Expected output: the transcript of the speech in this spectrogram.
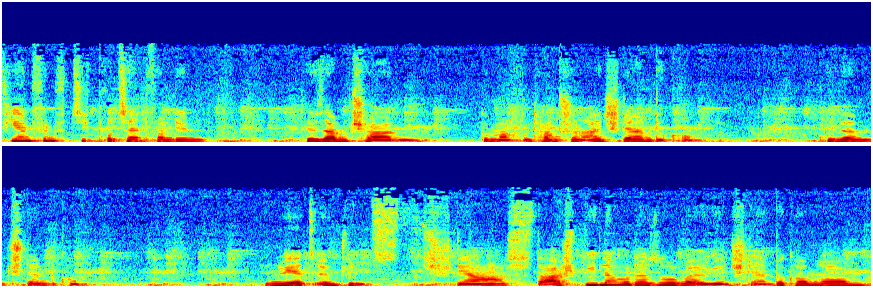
54 Prozent von den Gesamtschaden gemacht und haben schon einen Stern bekommen. Cool, wir haben einen Stern bekommen. Sind wir jetzt irgendwie ein Star Starspieler oder so, weil wir einen Stern bekommen haben?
